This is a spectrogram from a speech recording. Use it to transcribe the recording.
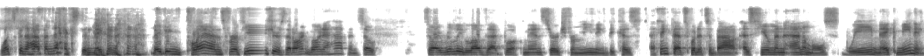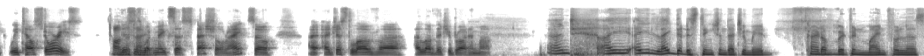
what's going to happen next and making making plans for futures that aren't going to happen. So so I really love that book, Man's Search for Meaning, because I think that's what it's about. As human animals, we make meaning. We tell stories. All this is what makes us special, right? So I, I just love uh, I love that you brought him up. And I I like the distinction that you made kind of between mindfulness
